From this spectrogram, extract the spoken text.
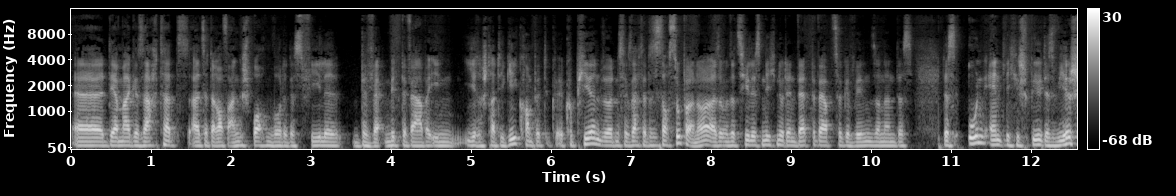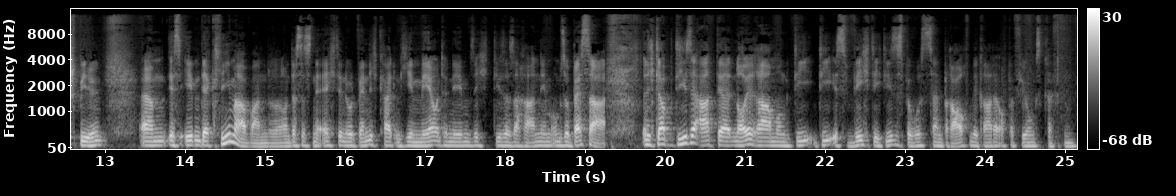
äh, der mal gesagt hat, als er darauf angesprochen wurde, dass viele Bewer Mitbewerber ihn ihre Strategie kopieren würden, dass er gesagt hat, das ist doch super. Ne? Also unser Ziel ist nicht nur den Wettbewerb zu gewinnen, sondern das, das unendliche Spiel, das wir spielen, ähm, ist eben der Klimawandel. Und das ist eine echte Notwendigkeit. Und je mehr Unternehmen sich dieser Sache annehmen, umso besser. Und ich glaube, diese Art der Neurahmung, die, die ist wichtig. Dieses Bewusstsein brauchen wir gerade auch bei Führungskräften.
